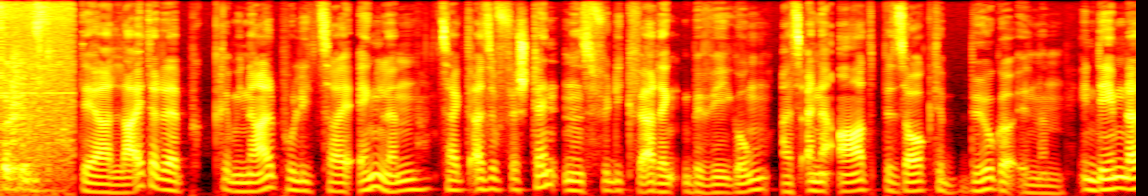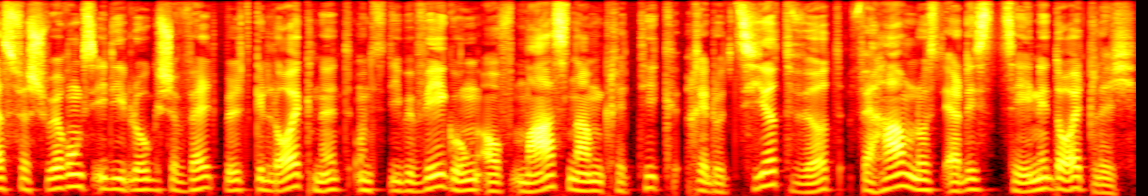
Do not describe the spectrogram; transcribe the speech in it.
verknüpft. Der Leiter der Kriminalpolizei England zeigt also Verständnis für die Querdenkenbewegung als eine Art besorgte BürgerInnen. Indem das verschwörungsideologische Weltbild geleugnet und die Bewegung auf Maßnahmenkritik reduziert wird, verharmlost er die Szene deutlich.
